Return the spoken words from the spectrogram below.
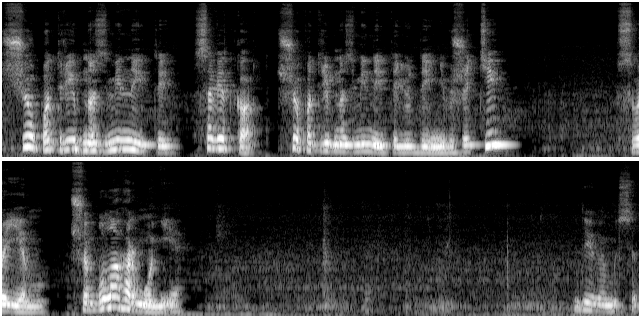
Що потрібно змінити? Совет карт. Що потрібно змінити людині в житті в своєму, щоб була гармонія? Дивимося.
